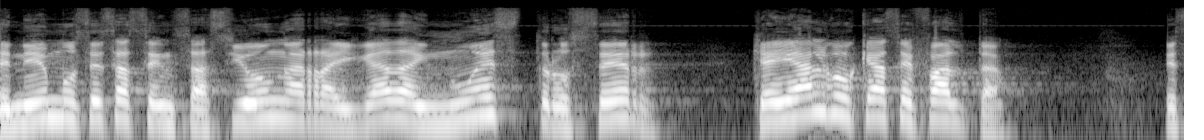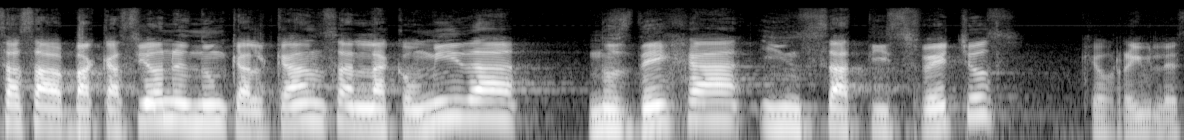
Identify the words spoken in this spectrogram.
Tenemos esa sensación arraigada en nuestro ser, que hay algo que hace falta. Esas vacaciones nunca alcanzan, la comida nos deja insatisfechos. Qué horribles.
